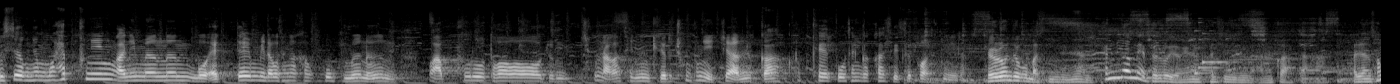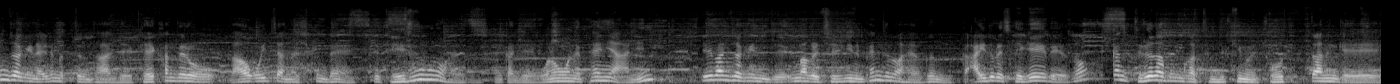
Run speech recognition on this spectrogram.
글쎄요 그냥 뭐 해프닝 아니면은 뭐 액땜이라고 생각하고 보면은 뭐 앞으로 더 좀 치고 나갈 수 있는 기회도 충분히 있지 않을까 그렇게도 생각할 수 있을 것 같습니다. 결론적으로 말씀드리면 팬덤에 별로 영향을 가지지는 않을 것 같다. 관련 성적이나 이런 것들은 다 이제 계획한 대로 나오고 있지 않나 싶은데 대중으로 하여금 그러니까 이제 원어원의 팬이 아닌 일반적인 이제 음악을 즐기는 팬들로 하여금 그 아이돌의 세계에 대해서 약간 들여다본 것 같은 느낌을 줬다는 게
